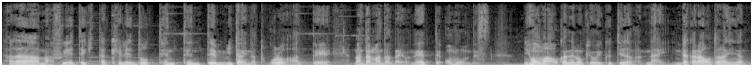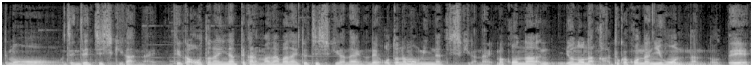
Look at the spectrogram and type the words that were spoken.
ただ、まあ、増えてきたけれど、点々点みたいなところはあって、まだまだだよねって思うんです。日本はお金の教育っていうのがない。だから大人になっても全然知識がない。っていうか大人になってから学ばないと知識がないので、大人もみんな知識がない。まあ、こんな世の中とかこんな日本なので、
